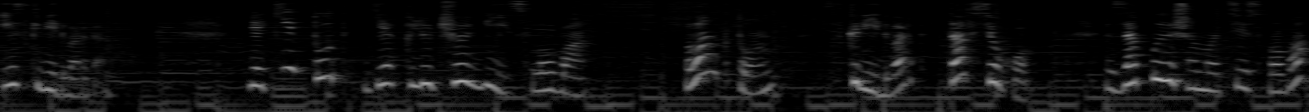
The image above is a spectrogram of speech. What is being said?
і Сквідварда. Які тут є ключові слова? Планктон, Сквідвард та всього. Запишемо ці слова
